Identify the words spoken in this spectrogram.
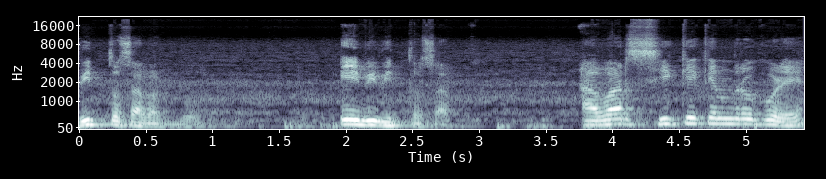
বৃত্তচাপ আঁকব এবি বৃত্তচাপ। আবার সিকে কেন্দ্র করে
